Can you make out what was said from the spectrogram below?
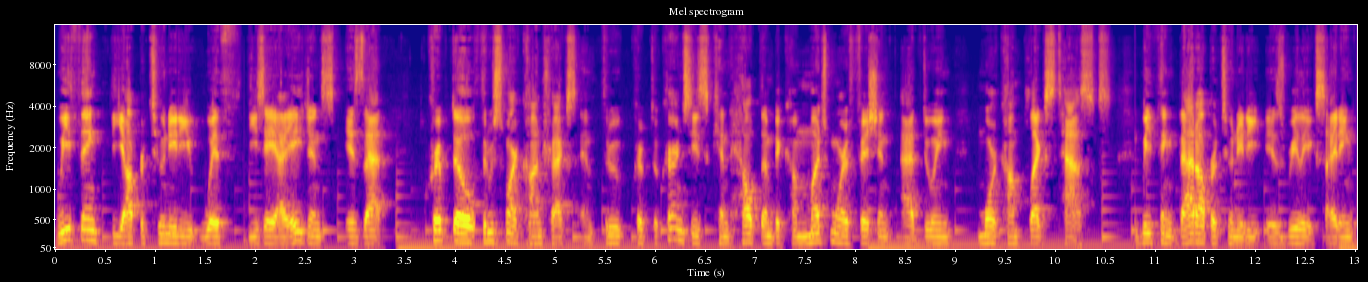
we think the opportunity with these AI agents is that crypto through smart contracts and through cryptocurrencies can help them become much more efficient at doing more complex tasks. We think that opportunity is really exciting,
